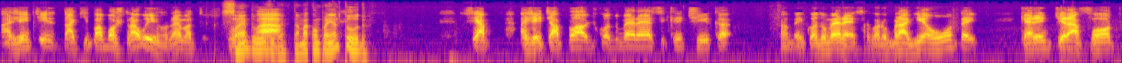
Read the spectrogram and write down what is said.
a gente está aqui para mostrar o erro, né, Matheus? Sem é dúvida. pra- Estamos acompanhando tudo. se a, a gente aplaude quando merece e critica também quando merece. Agora, o Braguinha ontem, querendo tirar foto,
